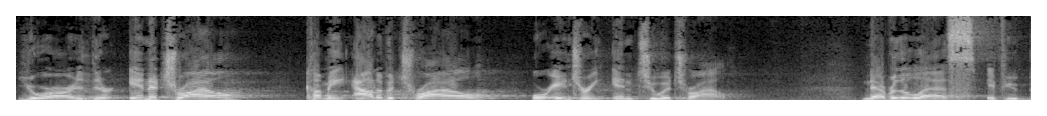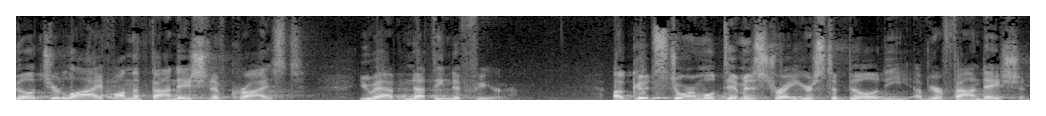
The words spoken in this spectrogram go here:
You are either in a trial, coming out of a trial, or entering into a trial. Nevertheless, if you built your life on the foundation of Christ, you have nothing to fear. A good storm will demonstrate your stability of your foundation.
